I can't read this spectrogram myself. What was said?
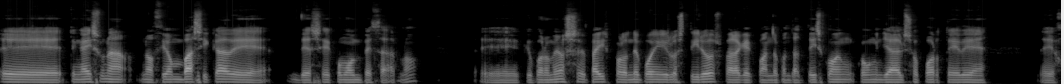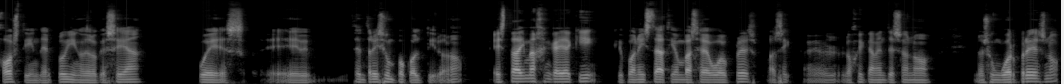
eh, tengáis una noción básica de, de ese cómo empezar, ¿no? Eh, que por lo menos sepáis por dónde pueden ir los tiros para que cuando contactéis con, ya el soporte de, hosting, del plugin o de lo que sea, pues eh, centréis un poco el tiro. ¿no? Esta imagen que hay aquí, que pone instalación base de WordPress, eh, lógicamente eso no, no, es un WordPress, ¿no?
